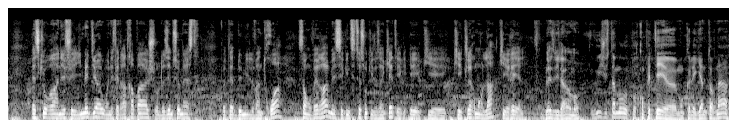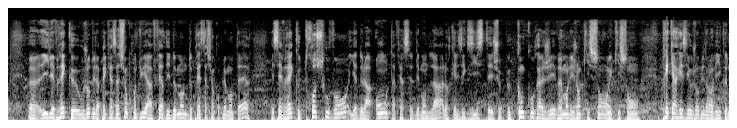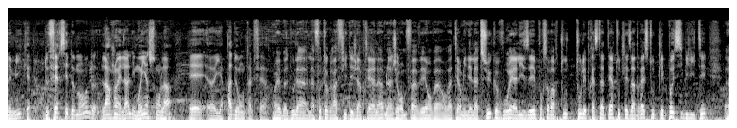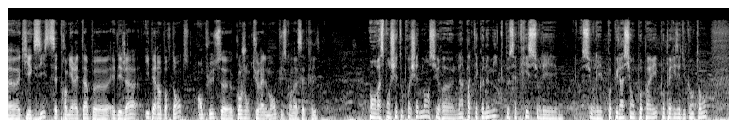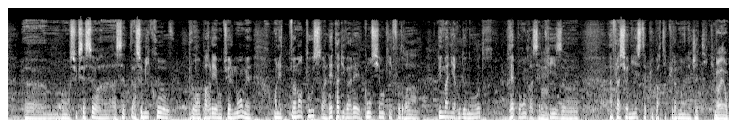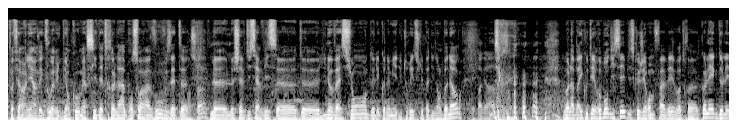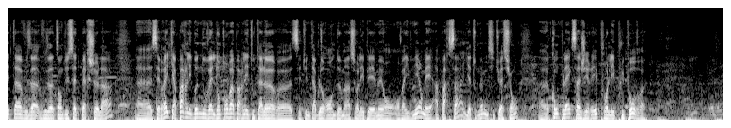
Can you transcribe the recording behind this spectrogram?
Est-ce qu'il y aura un effet immédiat ou un effet de rattrapage sur le deuxième semestre peut-être 2023, ça on verra, mais c'est une situation qui nous inquiète et, et qui, est, qui est clairement là, qui est réelle. Blaise Villa, un mot. Oui, juste un mot pour compléter euh, mon collègue Yann Tornard. Euh, il est vrai qu'aujourd'hui, la précarisation conduit à faire des demandes de prestations complémentaires. Et c'est vrai que trop souvent, il y a de la honte à faire ces demandes-là, alors qu'elles existent. Et je peux qu'encourager vraiment les gens qui sont et qui sont précarisés aujourd'hui dans leur vie économique de faire ces demandes. L'argent est là, les moyens sont là, et euh, il n'y a pas de honte à le faire. Ouais, bah, d'où la, la photographie déjà préalable, hein, Jérôme Favé, on va, on va terminer là-dessus, que vous réalisez pour savoir tout- tous les prestataires, toutes les adresses, toutes les possibilités euh, qui existent. Cette première étape euh, est déjà hyper importante, en plus euh, conjoncturellement, puisqu'on a cette crise. Bon, on va se pencher tout prochainement sur euh, l'impact économique de cette crise sur les, sur les populations paupéri- paupérisées du canton. Euh, mon successeur à, à cette- à ce micro pour en parler éventuellement, mais on est vraiment tous, enfin, l'État du Valais est conscient qu'il faudra, d'une manière ou d'une autre, répondre à cette crise euh, inflationniste et plus particulièrement énergétique. Ouais, on peut faire un lien avec vous, Eric Bianco. Merci d'être là. Bonsoir à vous. Vous êtes le, le, chef du service de l'innovation, de l'économie et du tourisme. Je l'ai pas dit dans le bon ordre. C'est pas grave. voilà, bah écoutez, rebondissez puisque Jérôme Favé, votre collègue de l'État, vous a, vous a tendu cette perche-là. Euh, c'est vrai qu'à part les bonnes nouvelles dont on va parler tout à l'heure, euh, c'est une table ronde demain sur les PME, on, on, va y venir, mais à part ça, il y a tout de même une situation euh, complexe à gérer pour les plus pauvres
